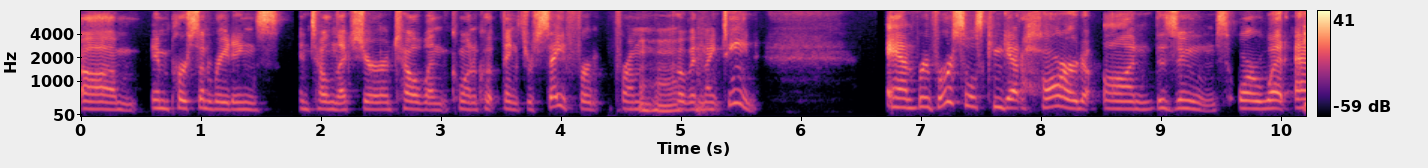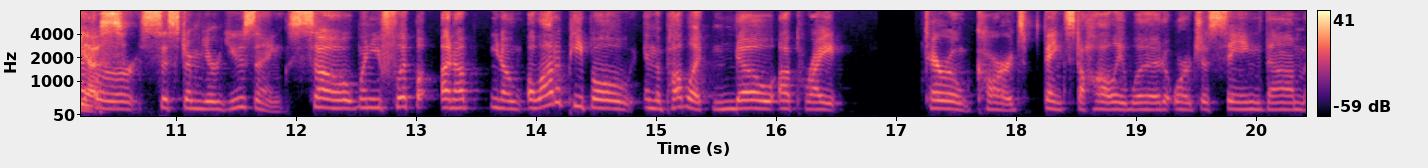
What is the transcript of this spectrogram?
um in-person readings until next year until when quote unquote things are safe from from Mhm. covid-19 and reversals can get hard on the zooms or whatever system you're using. So when you flip an up you know a lot of people in the public know upright tarot cards thanks to hollywood or just seeing them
